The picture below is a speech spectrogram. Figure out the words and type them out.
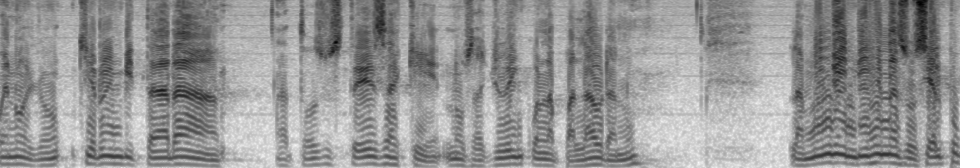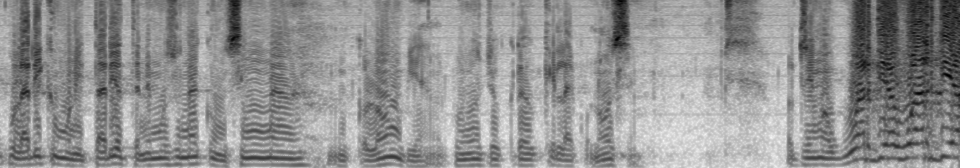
Bueno, yo quiero invitar a, todos ustedes a que nos ayuden con la palabra, ¿no? La Minga Indígena Social, Popular y Comunitaria tenemos una consigna en Colombia, algunos yo creo que la conocen. Nosotros ¡Guardia, guardia!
